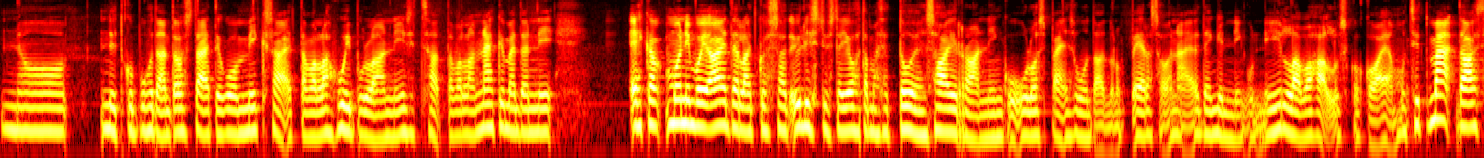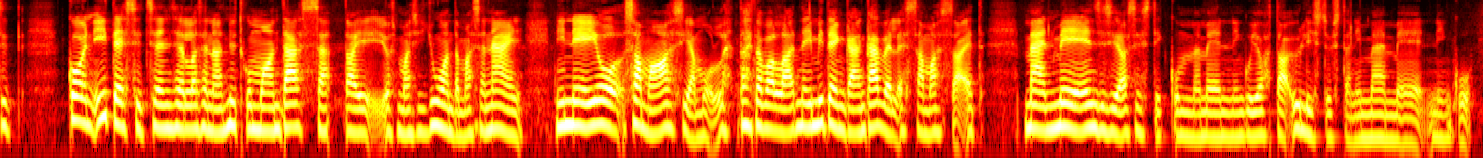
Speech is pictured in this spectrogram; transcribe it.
No, nyt kun puhutaan tuosta, että joku on miksa, että tavallaan huipullaan, niin sit sä oot tavallaan näkymätön, niin ehkä moni voi ajatella, että kun sä oot ylistystä johtamassa toinen sairaan niin kuin ulospäin suuntautunut persoona ja jotenkin niin, kuin niin lavahallus koko ajan. Mutta sitten mä taas sit koin itse sit sen sellaisena, että nyt kun mä oon tässä tai jos mä olisin juontamassa näin, niin ne ei ole sama asia mulle. Tai tavallaan, että ne ei mitenkään kävele samassa. Että mä en mene ensisijaisesti, kun mä menen niin johtaa ylistystä, niin mä en mene niin kuin –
